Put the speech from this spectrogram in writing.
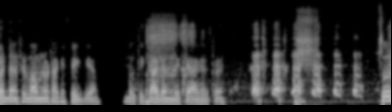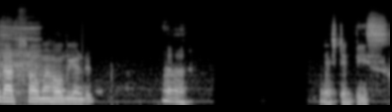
But then फिर माम ने उठा के फेंक दिया. बोलती क्या गन लेके आया घर पे. So that's how my hobby ended. Uh, rest in peace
